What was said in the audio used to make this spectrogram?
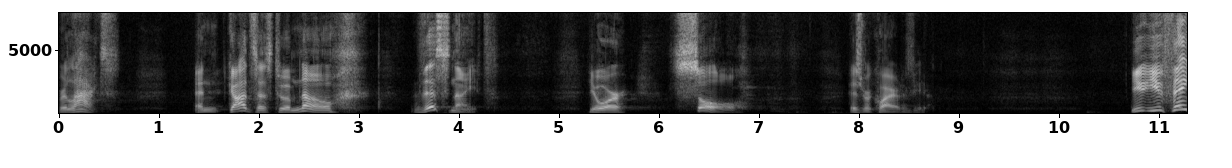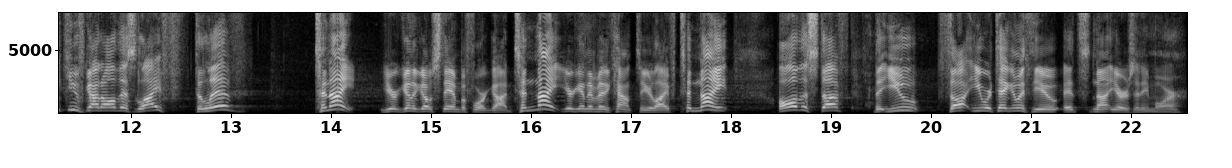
Relax. And God says to him, No, this night, your soul is required of you. You, you think you've got all this life to live? Tonight, you're going to go stand before God. Tonight, you're going to give an account to your life. Tonight, all the stuff that you thought you were taking with you, it's not yours anymore.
